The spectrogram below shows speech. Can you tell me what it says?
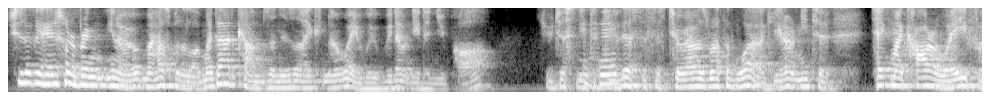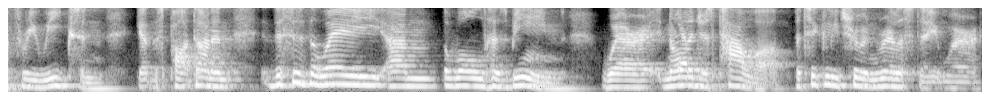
She's like okay i just want to bring you know my husband along. My dad comes and is like no way we, we don't need a new part you just need mm-hmm. to do mm-hmm. this. This is two hours worth of work. You don't need to take my car away for three weeks and get this part done. And this is the way um, the world has been, where knowledge yep. is power, particularly true in real estate, where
